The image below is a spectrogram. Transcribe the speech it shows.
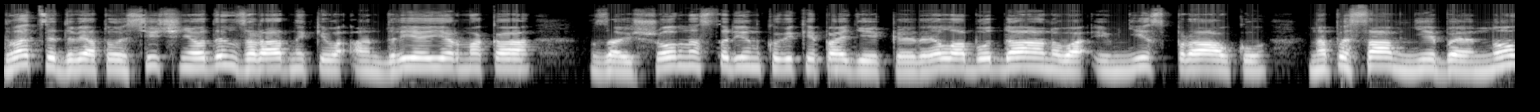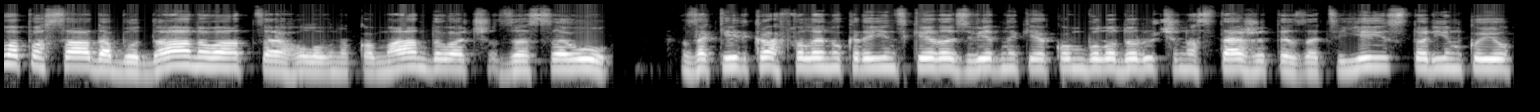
29 січня, один з радників Андрія Єрмака зайшов на сторінку Вікіпедії Кирила Буданова і вніс правку. Написав, ніби нова посада Буданова це головнокомандувач ЗСУ. За кілька хвилин український розвідник, якому було доручено стежити за цією сторінкою,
